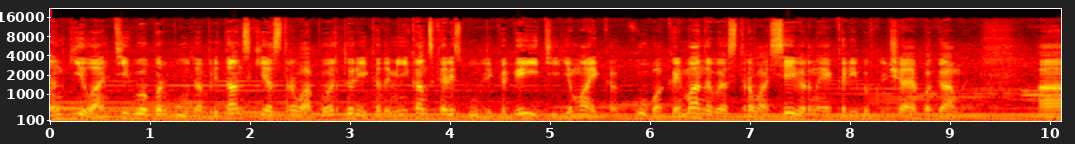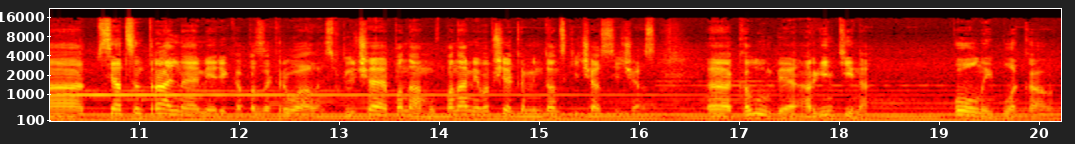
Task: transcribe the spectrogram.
Ангила, Антигуа, Барбуда, Британские острова, Пуэрто-Рико, Доминиканская республика, Гаити, Ямайка, Куба, Каймановые острова, Северные Карибы, включая Багамы. А вся Центральная Америка позакрывалась, включая Панаму. В Панаме вообще комендантский час сейчас. Э, Колумбия, Аргентина полный блокаут.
